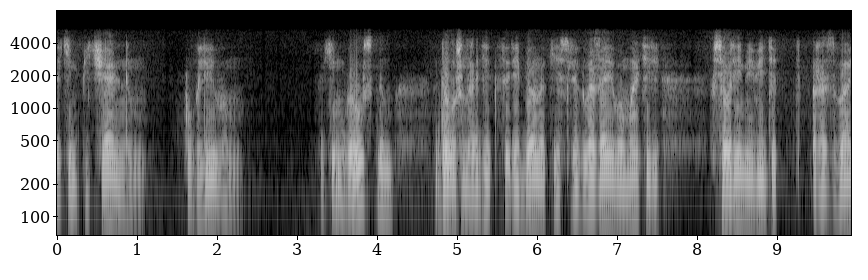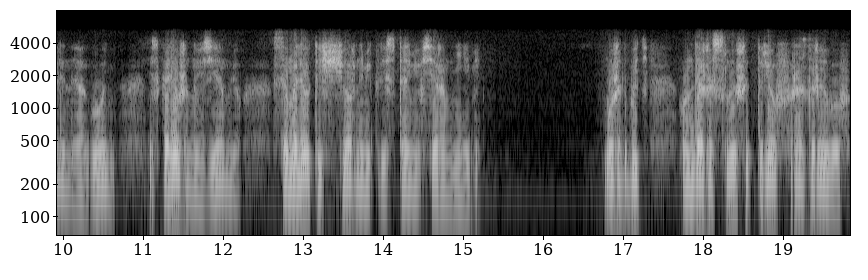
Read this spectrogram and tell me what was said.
Каким печальным, пугливым, каким грустным должен родиться ребенок, если глаза его матери все время видят развалины, огонь, искореженную землю, самолеты с черными крестами в сером небе. Может быть, он даже слышит рев разрывов,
